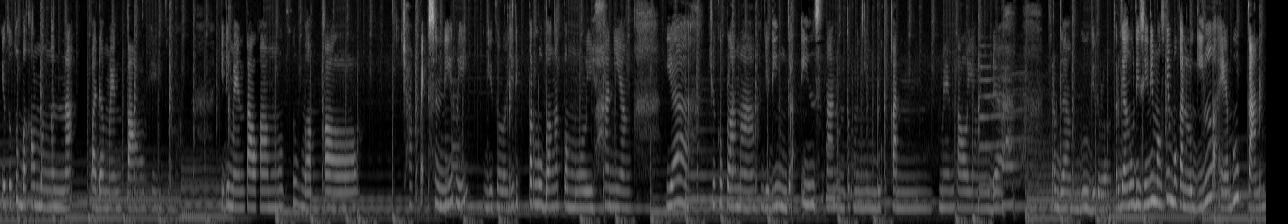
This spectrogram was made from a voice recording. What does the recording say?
itu tuh bakal mengena pada mental gitu. Jadi mental kamu tuh bakal capek sendiri gitu loh. Jadi perlu banget pemulihan yang ya cukup lama. Jadi nggak instan untuk menyembuhkan mental yang udah terganggu gitu loh. Terganggu di sini maksudnya bukan lo gila ya bukan.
